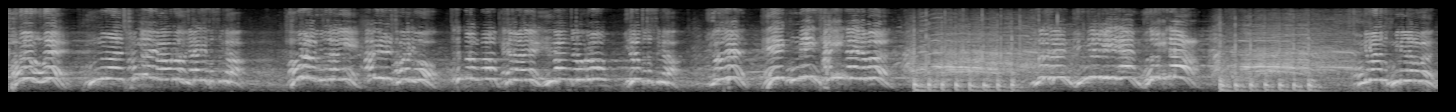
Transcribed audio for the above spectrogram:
저는 오늘 분노한 청년의 마음으로 이 자리에 섰습니다. 더불어민주당이 합의를 저버리고 특검법 개정안을 일방적으로 밀어붙였습니다. 이것은 대국민 사기입니다, 여러분. 이것은 민주주의에 대한 모독입니다. 존경하는 국민 여러분,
